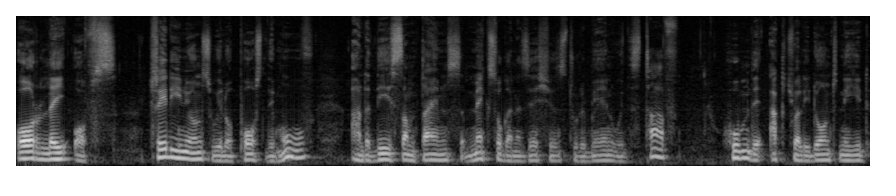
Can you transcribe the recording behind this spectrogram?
or layoffs, trade unions will oppose the move and this sometimes makes organizations to remain with staff whom they actually don't need,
